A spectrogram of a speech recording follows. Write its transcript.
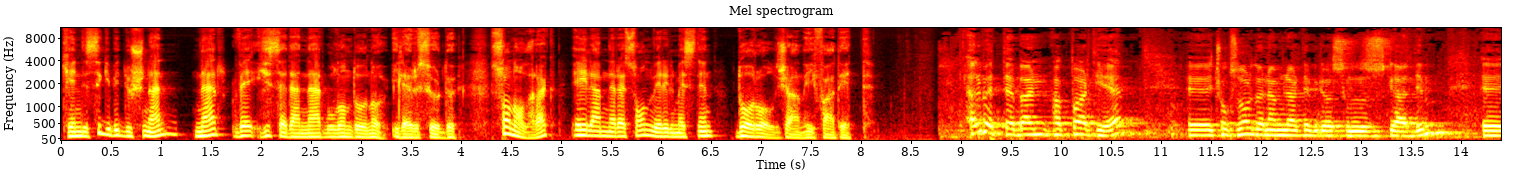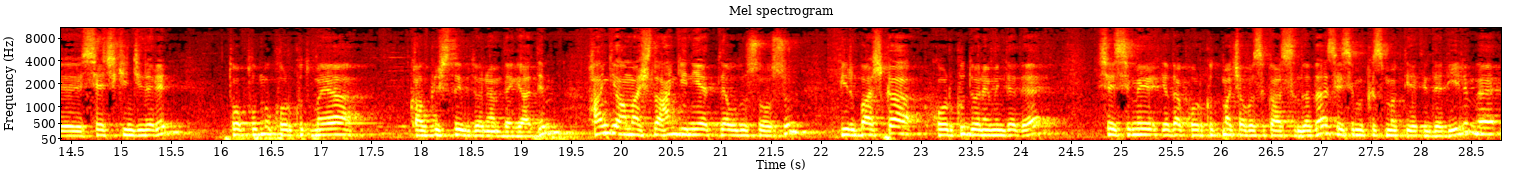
kendisi gibi düşünenler ve hissedenler bulunduğunu ileri sürdü. Son olarak eylemlere son verilmesinin doğru olacağını ifade etti. Elbette ben AK Parti'ye e, çok zor dönemlerde biliyorsunuz geldim. E, seçkincilerin toplumu korkutmaya kalkıştığı bir dönemde geldim. Hangi amaçla, hangi niyetle olursa olsun bir başka korku döneminde de sesimi ya da korkutma çabası karşısında da sesimi kısmak niyetinde değilim ve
